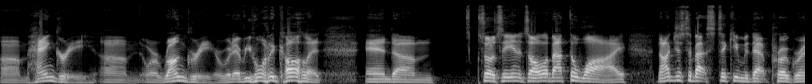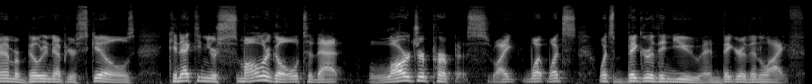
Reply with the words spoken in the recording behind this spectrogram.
um, hangry um, or rungry or whatever you want to call it. And, um, so it's again, it's all about the why, not just about sticking with that program or building up your skills, connecting your smaller goal to that larger purpose, right? What what's what's bigger than you and bigger than life.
